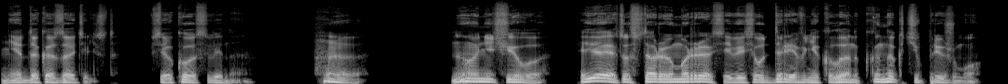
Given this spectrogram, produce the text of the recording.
Нет доказательств. Все косвенно. Ха. Ну ничего, я эту старую мразь и весь вот древний клан к ногтю прижму.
